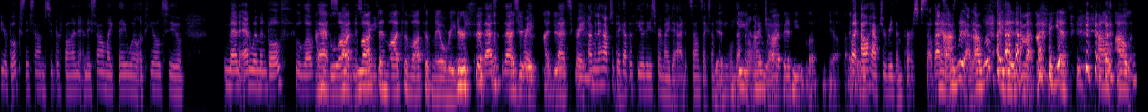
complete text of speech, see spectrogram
your books. They sound super fun and they sound like they will appeal to men and women both who love that. I lot, lots and lots and lots of male readers. That's that's I great. I do. That's great. I'm gonna have to pick up a few of these for my dad. It sounds like something yes, he will definitely he, I, enjoy. I bet he would love. Them. Yeah, but I'll have to read them first. So that's I will. I will say this. uh, yes, I'll, I'll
